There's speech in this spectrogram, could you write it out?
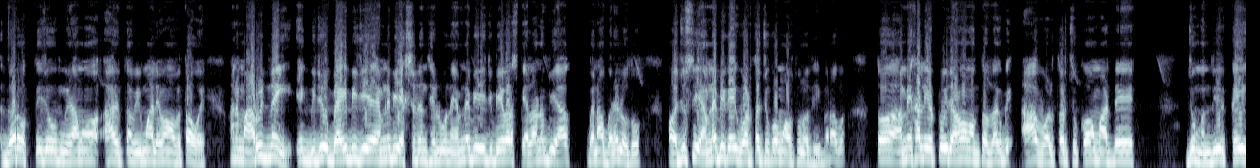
દર વખતે જો મેળામાં આ રીતના વીમા લેવામાં આવતા હોય અને મારું જ નહીં એક બીજું ભાઈ બી જે એમને બી એક્સિડન્ટ થયેલું અને એમને બી બે વર્ષ પહેલાનો બી આ બનાવ બનેલો હતો હજુ સુધી એમને બી કંઈક વળતર ચૂકવવામાં આવતું નથી બરાબર? તો અમે ખાલી એટલું જાણવા માંગતા હતા કે ભાઈ આ વળતર ચૂકવવા માટે જો મંદિર કઈ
